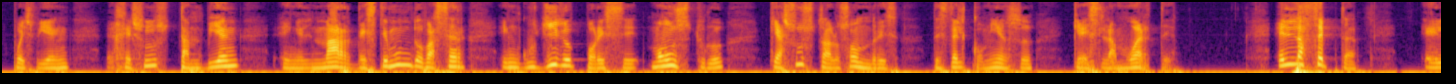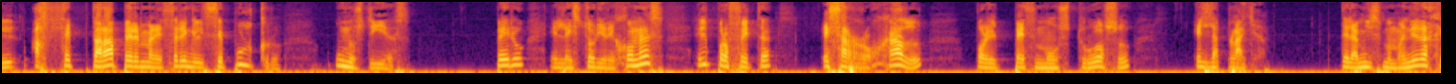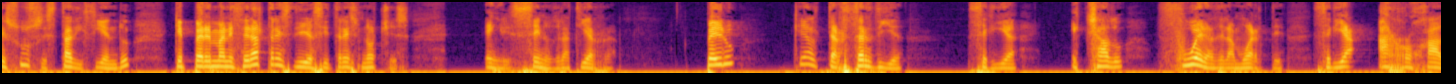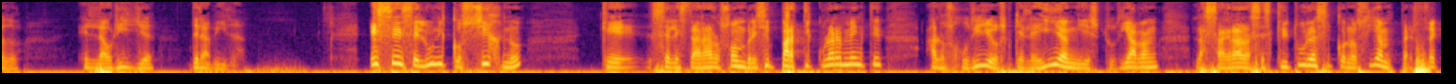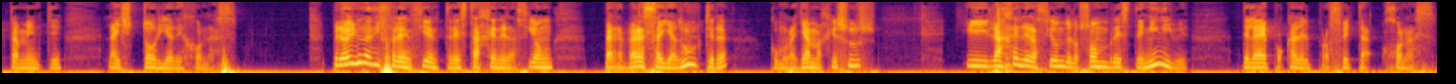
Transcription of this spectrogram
Pues bien, Jesús también en el mar de este mundo va a ser engullido por ese monstruo que asusta a los hombres desde el comienzo, que es la muerte. Él la acepta, él aceptará permanecer en el sepulcro unos días. Pero en la historia de Jonás, el profeta es arrojado por el pez monstruoso en la playa. De la misma manera Jesús está diciendo que permanecerá tres días y tres noches en el seno de la tierra, pero que al tercer día sería echado fuera de la muerte, sería arrojado en la orilla de la vida. Ese es el único signo que se les dará a los hombres y particularmente a los judíos que leían y estudiaban las sagradas escrituras y conocían perfectamente la historia de Jonás. Pero hay una diferencia entre esta generación perversa y adúltera, como la llama Jesús, y la generación de los hombres de Nínive de la época del profeta Jonás.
